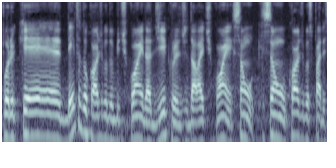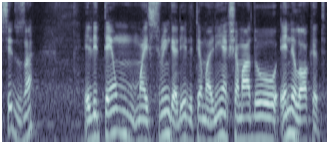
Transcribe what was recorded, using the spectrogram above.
Porque dentro do código do Bitcoin, da Decred, da Litecoin, são, que são códigos parecidos, né? Ele tem uma string ali, ele tem uma linha chamado nlocked,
